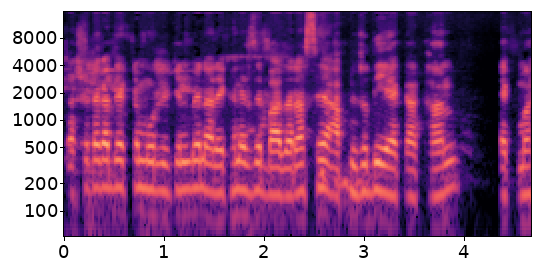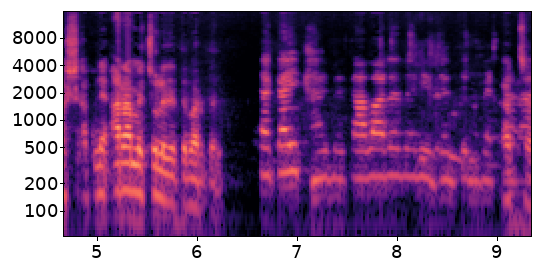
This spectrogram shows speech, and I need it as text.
চারশো টাকা দিয়ে একটা মুরগি কিনবেন আর এখানে যে বাজার আছে আপনি যদি একা খান এক মাস আপনি আরামে চলে যেতে পারবেন। একাই খাইবে আবার আচ্ছা।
